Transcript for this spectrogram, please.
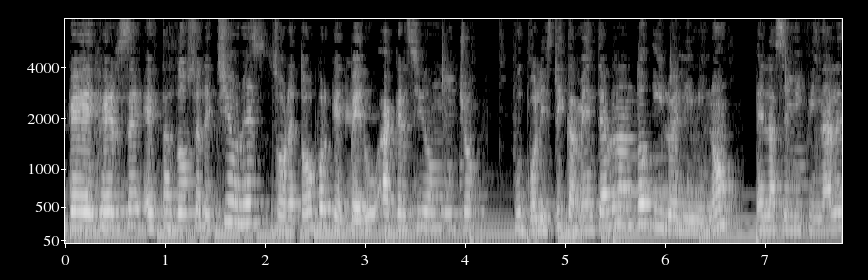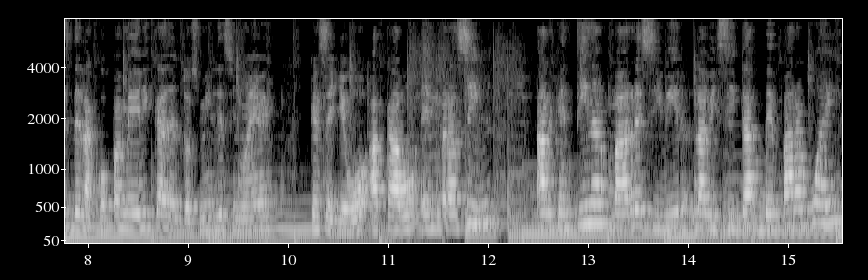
que ejerce estas dos selecciones, sobre todo porque Perú ha crecido mucho futbolísticamente hablando y lo eliminó en las semifinales de la Copa América del 2019 que se llevó a cabo en Brasil. Argentina va a recibir la visita de Paraguay,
